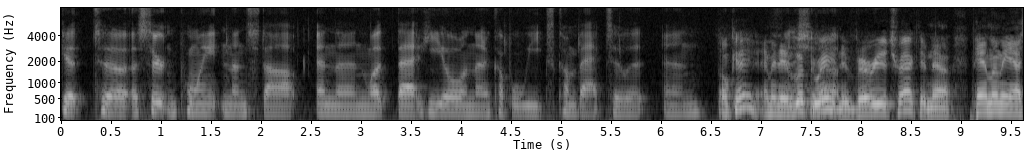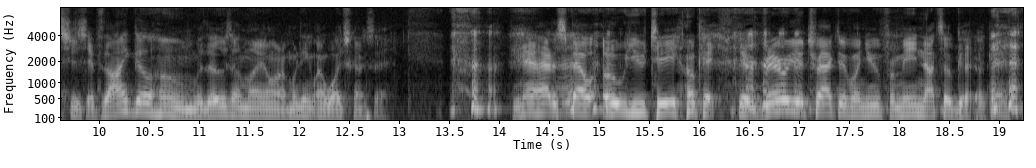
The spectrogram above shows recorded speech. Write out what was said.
get to a certain point and then stop, and then let that heal, and then a couple weeks come back to it, and Okay, I mean they look great. up. They're very attractive. Now, Pam, let me ask you this: If I go home with those on my arm, what do you think my wife's going to say? you know how to spell O U T? Okay, they're very attractive on you. For me, not so good. Okay.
